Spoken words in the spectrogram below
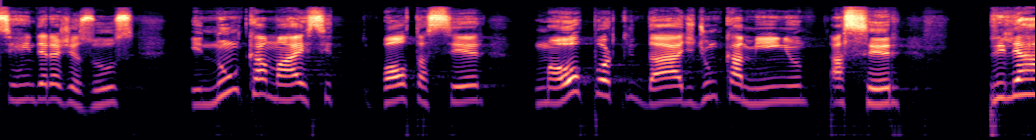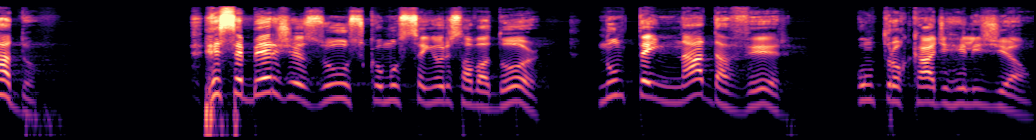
se render a Jesus e nunca mais se volta a ser uma oportunidade de um caminho a ser trilhado. Receber Jesus como Senhor e Salvador não tem nada a ver com trocar de religião.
